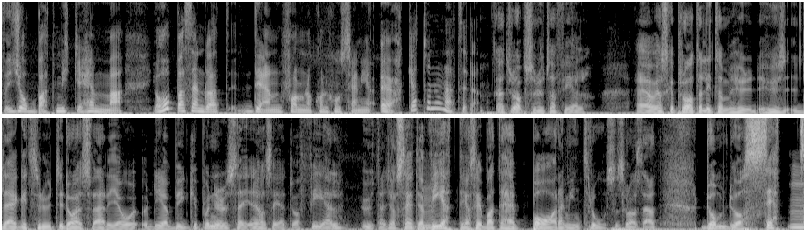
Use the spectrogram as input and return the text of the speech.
jobbat mycket hemma. Jag hoppas ändå att den formen av konditionsträning har ökat under den här tiden. Jag tror absolut du har fel. Eh, och jag ska prata lite om hur, hur läget ser ut idag i Sverige och det jag bygger på när, du säger, när jag säger att du har fel utan att jag säger att jag mm. vet det, jag säger bara att det här är bara min tro så tror jag så här att de du har sett, mm.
